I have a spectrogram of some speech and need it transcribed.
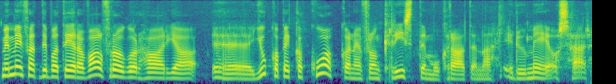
Med mig för att debattera valfrågor har jag eh, Jukka-Pekka Kuokkanen från Kristdemokraterna. Är du med oss här?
